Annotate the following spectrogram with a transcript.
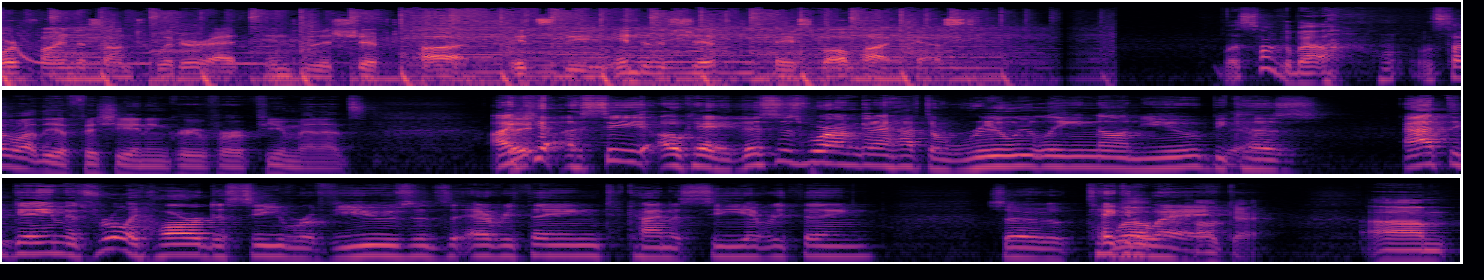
or find us on Twitter at Into the Shift Pod. It's the Into the Shift Baseball Podcast. Let's talk about let's talk about the officiating crew for a few minutes. I They- can see. Okay, this is where I'm gonna have to really lean on you because at the game it's really hard to see reviews and everything to kind of see everything. So take it away. Okay. Um,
